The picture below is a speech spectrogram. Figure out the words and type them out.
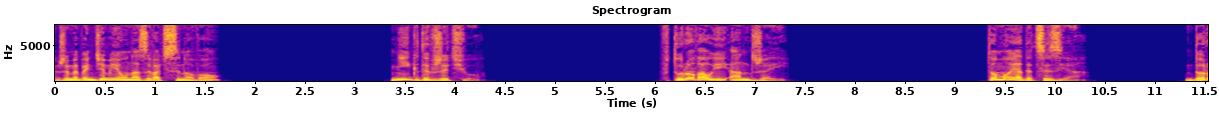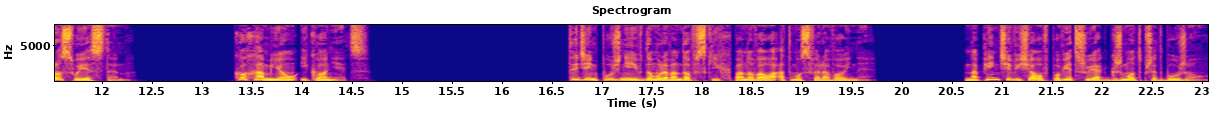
że my będziemy ją nazywać synową? Nigdy w życiu. Wturował jej Andrzej. To moja decyzja. Dorosły jestem. Kocham ją i koniec. Tydzień później w domu Lewandowskich panowała atmosfera wojny. Napięcie wisiało w powietrzu jak grzmot przed burzą.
